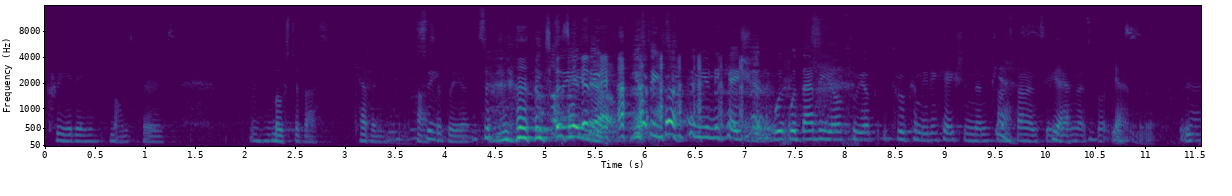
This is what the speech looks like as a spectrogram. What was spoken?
creating monsters, Mhm. most of us. Kevin, possibly. So, Just so you, kidding. think, you think through communication, would, would that be your through, your, through communication and transparency? yeah, Again, that's what, yes. Yeah. But, Yeah.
